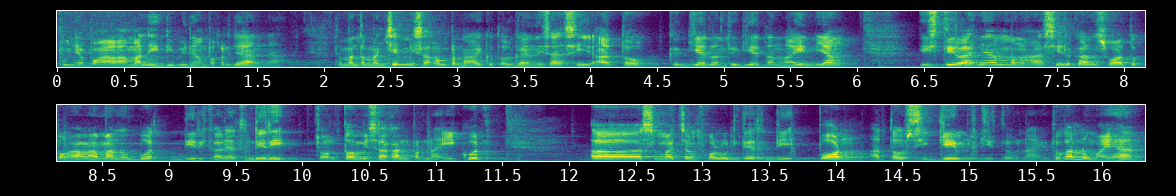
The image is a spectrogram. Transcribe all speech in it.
punya pengalaman nih di bidang pekerjaan. Nah, teman-teman C misalkan pernah ikut organisasi atau kegiatan-kegiatan lain yang istilahnya menghasilkan suatu pengalaman buat diri kalian sendiri. Contoh misalkan pernah ikut eh, semacam volunteer di PON atau SEA Games gitu. Nah, itu kan lumayan.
